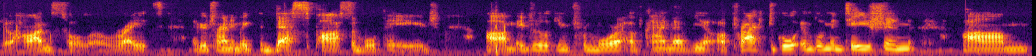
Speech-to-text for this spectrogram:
you know, Han Solo, right? If you're trying to make the best possible page. Um, if you're looking for more of kind of you know a practical implementation, um,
